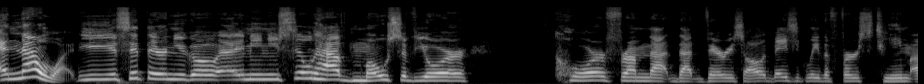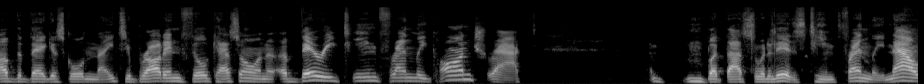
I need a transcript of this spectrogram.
And now what? You, you sit there and you go. I mean, you still have most of your core from that that very solid basically the first team of the Vegas Golden Knights you brought in Phil Kessel on a, a very team friendly contract but that's what it is team friendly now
